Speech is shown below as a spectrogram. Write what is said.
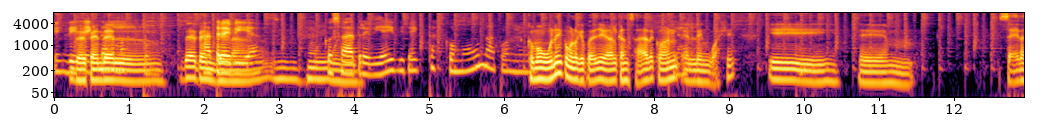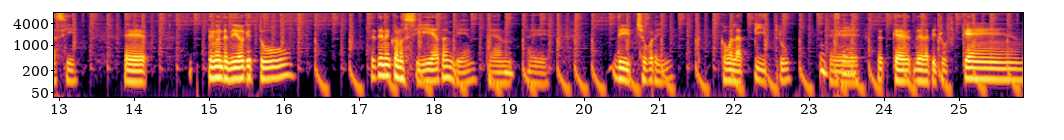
Y directa depende nomás, el... po. Depende la- mm, muy Cosas atrevidas y directas como una pone. Como una y como lo que puede llegar a alcanzar con Claro. el lenguaje y em, ser así. Eh, tengo entendido que tú te tienen conocida también, te han eh, dicho por ahí, como la Pitru, eh, de, que de la Pitrufken,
